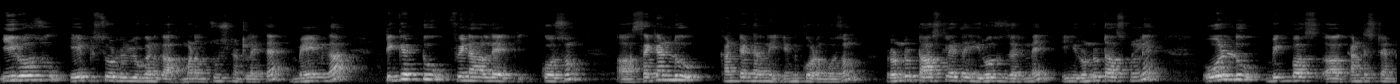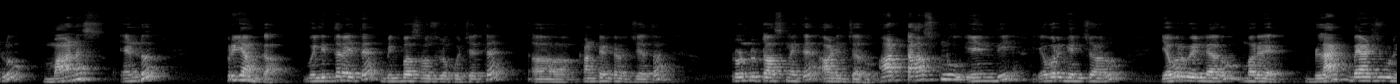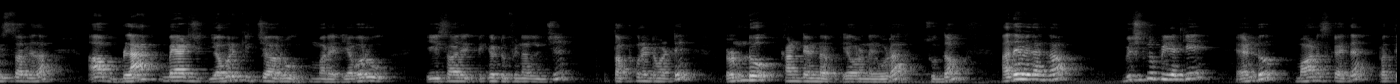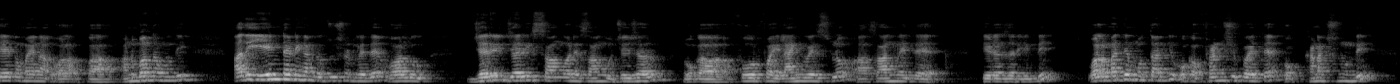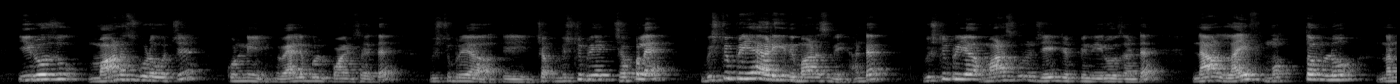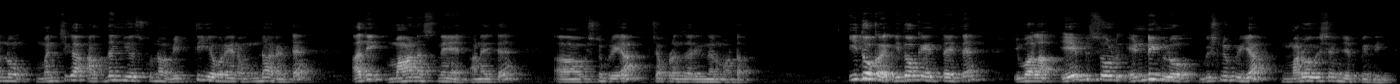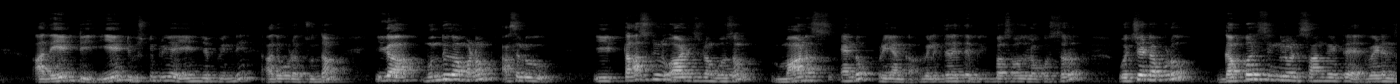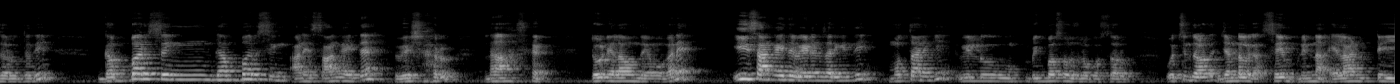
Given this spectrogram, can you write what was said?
ఈరోజు episode review కనుక మనం చూసినట్లయితే మెయిన్గా టికెట్ టు ఫినాలే కోసం సెకండ్ కంటెండర్ని ఎన్నుకోవడం కోసం రెండు టాస్క్లు అయితే ఈరోజు జరిగినాయి. ఈ రెండు టాస్కుల్ని ఓల్డ్ బిగ్ బాస్ కంటెస్టెంట్లు మానస్ అండ్ ప్రియాంక వీళ్ళిద్దరు అయితే బిగ్ బాస్ హౌస్లోకి వచ్చి అయితే చేత రెండు టాస్క్లు అయితే ఆడించారు. ఆ టాస్క్లు ఏంది? ఎవరు గెలిచారు? ఎవరు వెళ్ళారు? మరి బ్లాక్ బ్యాడ్జ్ కూడా ఇస్తారు కదా ఆ బ్లాక్ బ్యాడ్జ్ ఎవరికి ఇచ్చారు? మరి ఎవరు ఈసారి టికెట్ ఫినాల్ నుంచి తప్పుకునేటువంటి రెండో కంటెండర్ ఎవరనేది కూడా చూద్దాం. అదేవిధంగా విష్ణుప్రియకి అండ్ మానస్కి అయితే ప్రత్యేకమైన వాళ్ళ ఒక అనుబంధం ఉంది. అది ఏంటని కనుక చూసినట్లయితే వాళ్ళు జరి జరి సాంగ్ అనే సాంగ్ చేశారు. ఒక ఫోర్ ఫైవ్ లాంగ్వేజ్లో ఆ సాంగ్ని అయితే తీయడం జరిగింది. వాళ్ళ మధ్య మొత్తానికి ఒక ఫ్రెండ్షిప్ అయితే ఒక కనెక్షన్ ఉంది. ఈరోజు మానస్ కూడా వచ్చి కొన్ని వాల్యుబుల్ పాయింట్స్ అయితే విష్ణుప్రియకి విష్ణుప్రియ చెప్పలే. విష్ణుప్రియ అడిగింది మానస్ని. అంటే విష్ణుప్రియ మానస్ గురించి ఏం చెప్పింది ఈరోజు అంటే నా లైఫ్ మొత్తంలో నన్ను మంచిగా అర్థం చేసుకున్న వ్యక్తి ఎవరైనా ఉన్నారంటే అది మానస్నే అని అయితే విష్ణుప్రియ చెప్పడం జరిగిందనమాట. ఇదొక ఇదొక ఎత్తు అయితే ఇవాళ ఎపిసోడ్ ఎండింగ్లో విష్ణుప్రియ మరో విషయం చెప్పింది. అదేంటి? ఏంటి విష్ణుప్రియ ఏం చెప్పింది? అది కూడా చూద్దాం. ఇక ముందుగా మనం అసలు ఈ టాస్క్ను ఆడించడం కోసం మానస్ అండ్ ప్రియాంక వీళ్ళిద్దరైతే బిగ్ బాస్ హౌస్లోకి వస్తారు. వచ్చేటప్పుడు గబ్బర్ సింగ్లోని సాంగ్ అయితే వేయడం జరుగుతుంది. గబ్బర్ సింగ్ గబ్బర్ సింగ్ అనే సాంగ్ అయితే వేశారు. నా టోన్ ఎలా ఉందేమో కానీ ఈ సాంగ్ అయితే వేయడం జరిగింది. మొత్తానికి వీళ్ళు బిగ్ బాస్ హౌస్లోకి వస్తారు. వచ్చిన తర్వాత జనరల్గా సేమ్ నిన్న ఎలాంటి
